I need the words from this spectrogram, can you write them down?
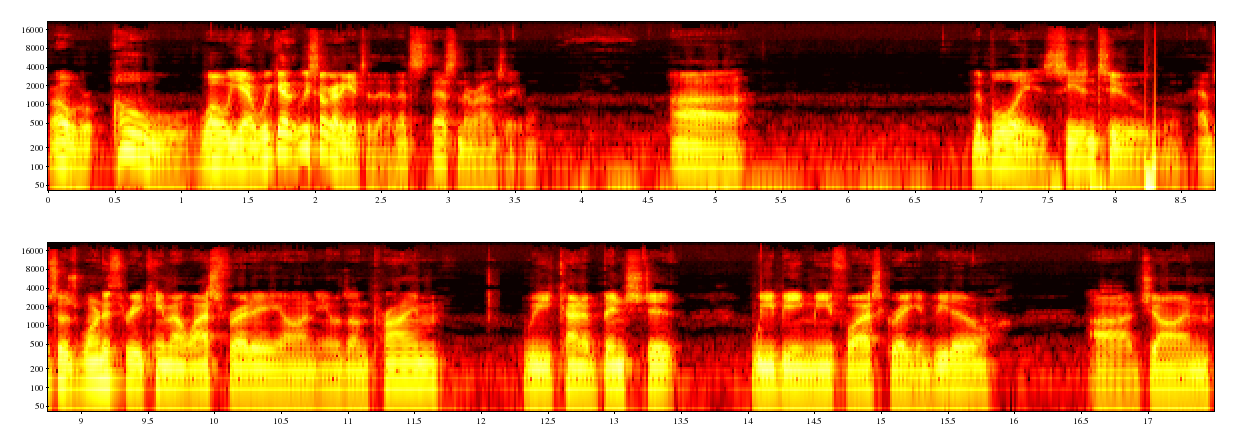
Oh, oh, well, yeah, we got we still got to get to that. That's that's in the roundtable. Uh, the Boys season two episodes one to three came out last Friday on Amazon Prime. We kind of benched it. We being me, Flash, Greg, and Vito. Uh, John,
